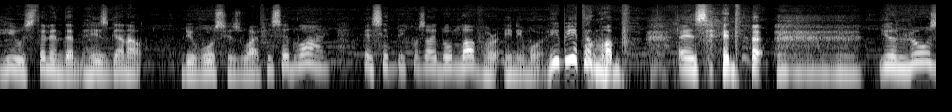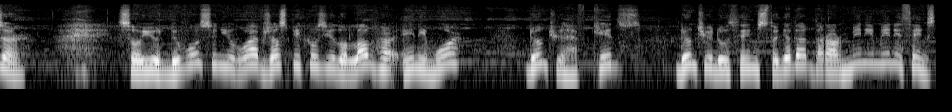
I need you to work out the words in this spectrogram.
he was telling them he's gonna divorce his wife. He said why? He said because I don't love her anymore. He beat him up and said you're a loser. So you're divorcing your wife just because you don't love her anymore? Don't you have kids? Don't you do things together? There are many many things.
